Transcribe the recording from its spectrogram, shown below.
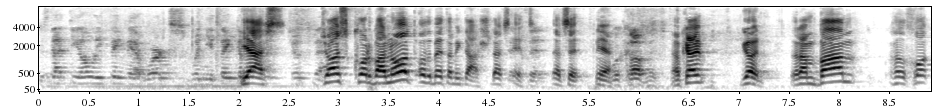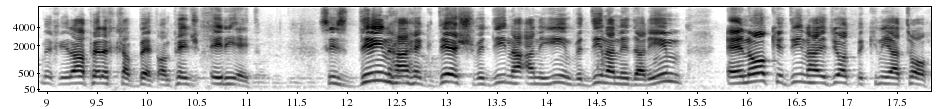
Is that the only thing that works when you think of Yes. it? Just that. Just korbanot or the Bet Hamikdash. That's it. That's it. Yeah. We're covered. Okay. Good. Rambam Halchot Mechila Perech Kavbet on page 88 says Din ha'hekdesh v'din ha'aniyim v'din ha'nedarim eno kedin ha'idiot b'kniyato.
